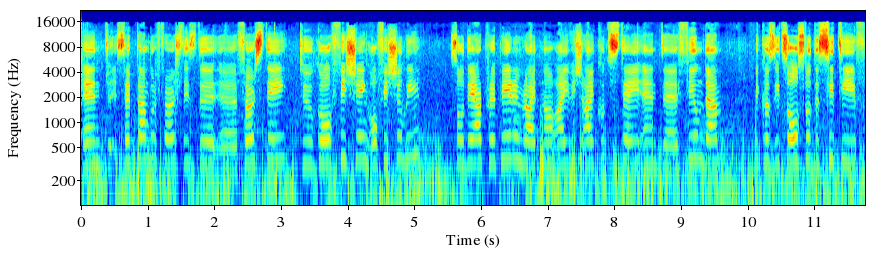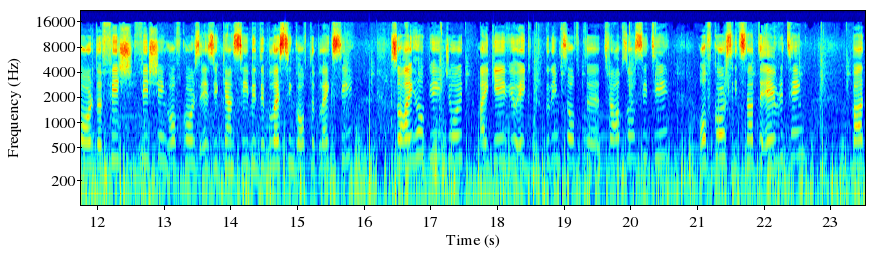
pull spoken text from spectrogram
and September 1st is the uh, first day to go fishing officially. So they are preparing right now. I wish I could stay and uh, film them because it's also the city for the fish fishing of course as you can see with the blessing of the Black Sea. So I hope you enjoyed. I gave you a glimpse of the Trabzon city. Of course it's not everything but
